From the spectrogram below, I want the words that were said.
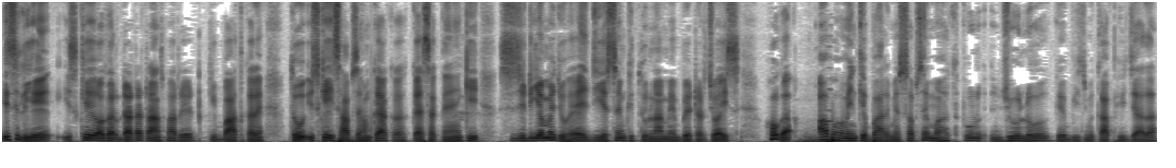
इसलिए इसके अगर डाटा ट्रांसफ़र रेट की बात करें तो इसके हिसाब से हम क्या कह सकते हैं कि सी में जो है जीएसएम की तुलना में बेटर चॉइस होगा। अब हम इनके बारे में सबसे महत्वपूर्ण, जो लोगों के बीच में काफ़ी ज़्यादा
